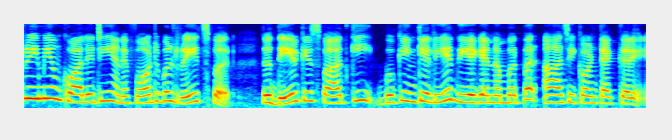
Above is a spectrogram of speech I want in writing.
premium quality and affordable rates पर। तो देर किस बात की? बुकिंग के लिए दिए गए नंबर पर आज ही कॉन्टैक्ट करें।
